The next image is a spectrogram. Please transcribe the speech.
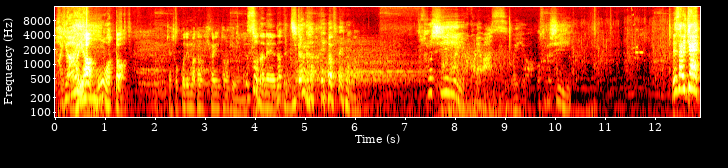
早早っもう終わったわ。じゃあそこでまた光の玉ひに。そうだねだって時間が やばいもんな。恐ろしい。これはすごいよ恐ろしい。レサ行け。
